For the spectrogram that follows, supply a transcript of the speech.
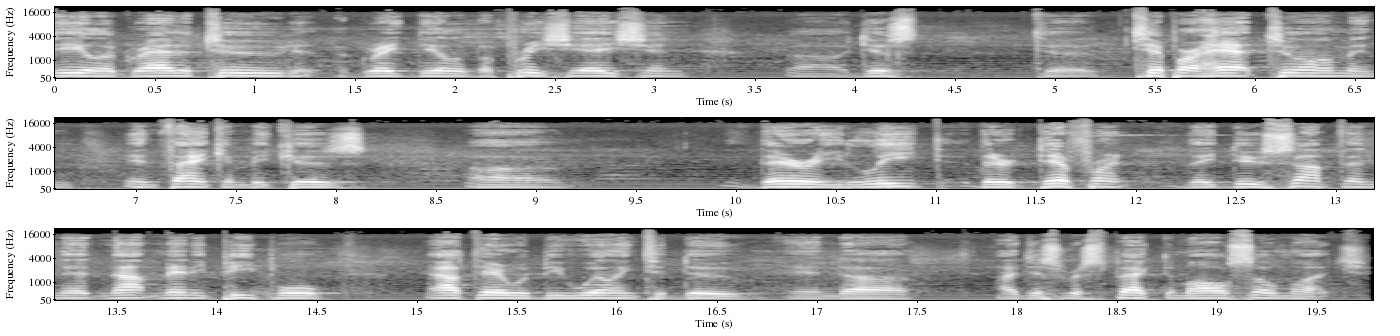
deal of gratitude, a great deal of appreciation, uh, just to tip our hat to them and, and thank them because uh, they're elite, they're different, they do something that not many people out there would be willing to do. And uh, I just respect them all so much.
